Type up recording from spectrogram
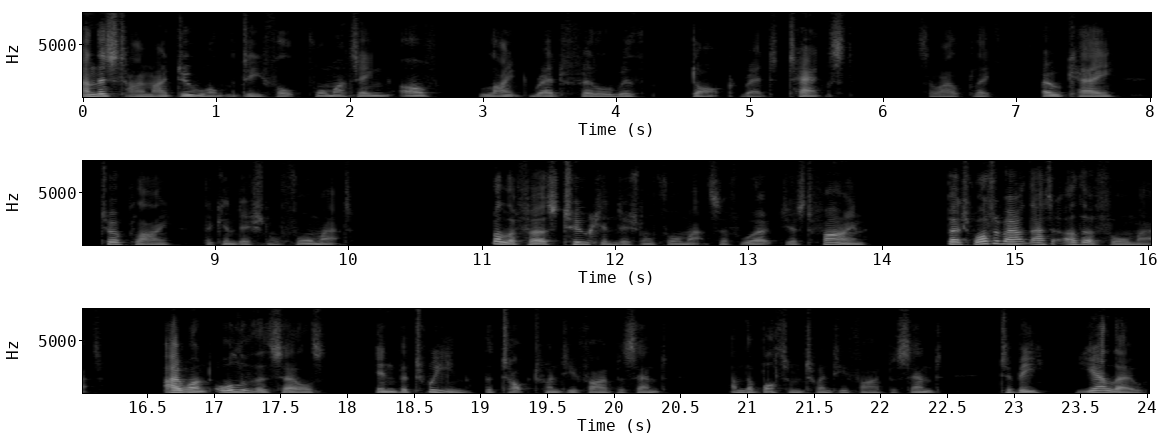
And this time I do want the default formatting of light red fill with dark red text. So I'll click OK to apply the conditional format. Well, the first two conditional formats have worked just fine. But what about that other format? I want all of the cells in between the top 25% and the bottom 25% to be yellow.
